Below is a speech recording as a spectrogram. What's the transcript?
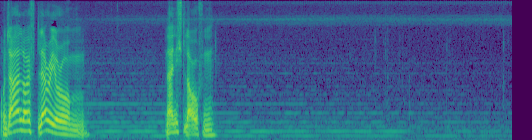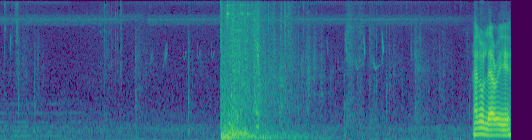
Und da läuft Larry rum. Nein, nicht laufen. Hallo Larry.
